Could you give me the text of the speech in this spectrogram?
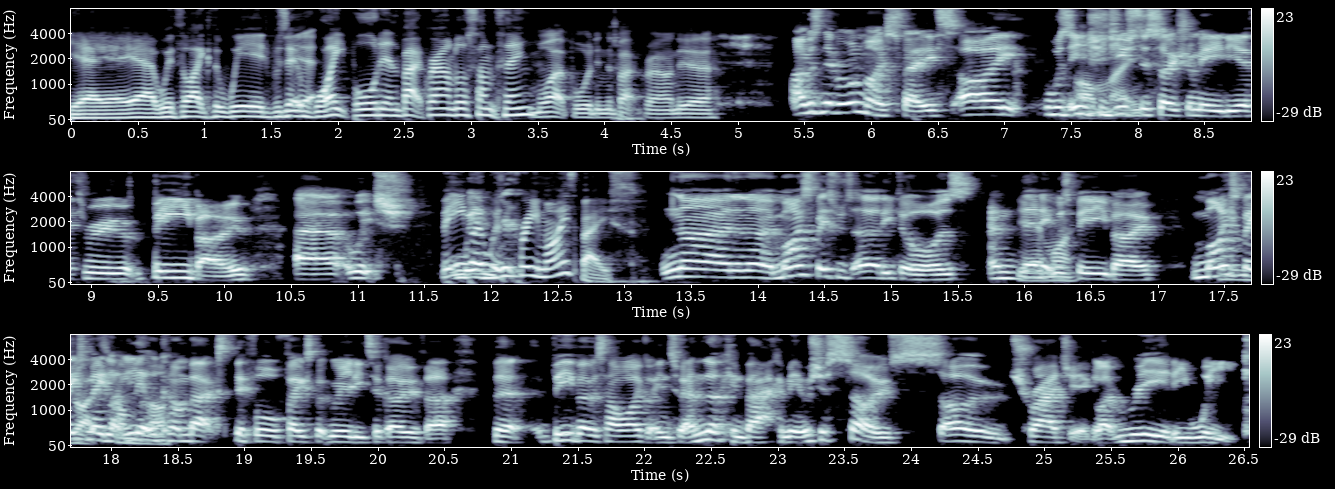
Yeah, yeah, yeah. With like the weird, was it Yeah. a whiteboard in the background or something? Whiteboard in the background, yeah. I was never on MySpace. I was Oh, introduced mate. to social media through Bebo, uh, which Bebo we was re- pre MySpace. No, no, no. MySpace was early doors, and then Yeah, it was my- Bebo. MySpace like made like Tumblr. little comebacks before Facebook really took over, but Bebo is how I got into it. And looking back, I mean, it was just so, so tragic, like really weak.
